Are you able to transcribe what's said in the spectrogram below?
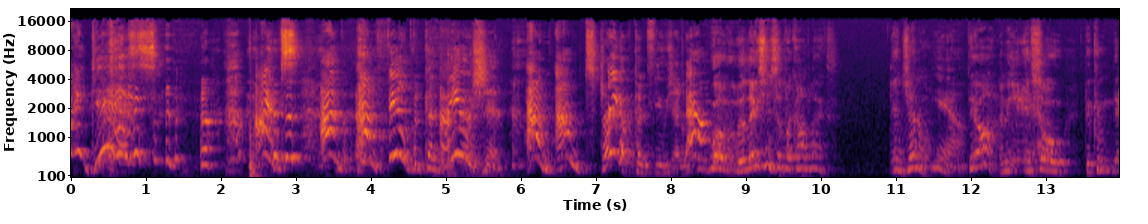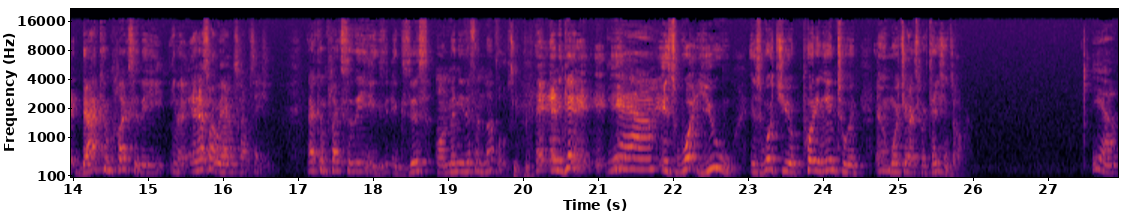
I guess. I'm I'm I'm filled with confusion. I'm I'm straight up confusion now. Well, relationships are complex in general. Yeah. They are. I mean, and so the that- that complexity, you know, and that's why we have this conversation. That complexity ex- exists on many different levels, and, and again, it, Yeah. it, it's what you is what you're putting into it, and what your expectations are. Yeah,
